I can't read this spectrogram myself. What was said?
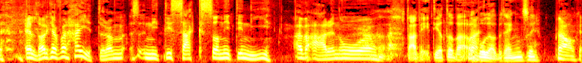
Eldar, hvorfor heter de 96 og 99? Er det noe Da vet jeg at det er modellbetegnelser. Ja, OK.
